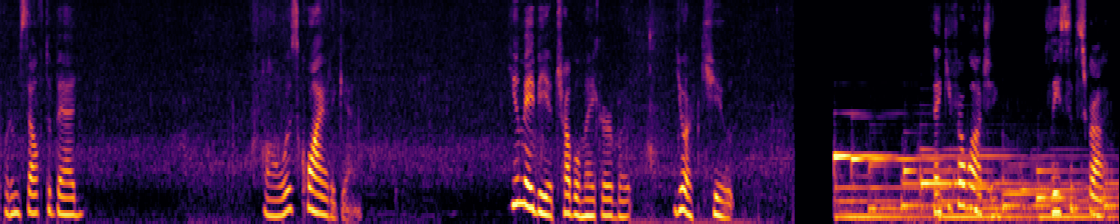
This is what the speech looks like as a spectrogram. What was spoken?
put himself to bed. All was quiet again. You may be a troublemaker, but you're cute. Thank you for watching. Please subscribe.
